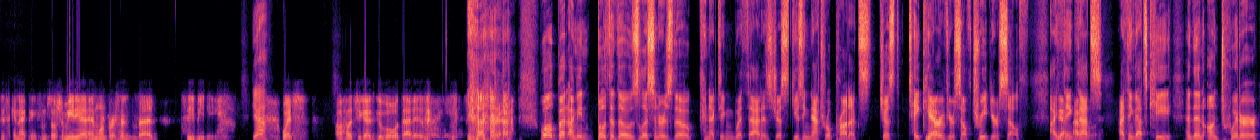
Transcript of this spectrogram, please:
disconnecting from social media, and one person said CBD, Yeah. which I'll let you guys Google what that is. Figure it out. well, but I mean, both of those listeners, though, connecting with that is just using natural products. Just take care Yeah. of yourself, treat yourself. I Yeah, think that's absolutely. I think that's key. And then on Twitter,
